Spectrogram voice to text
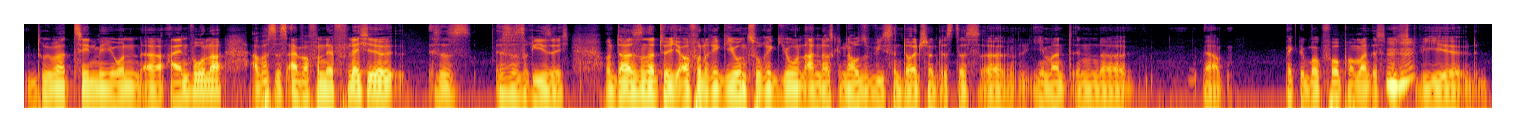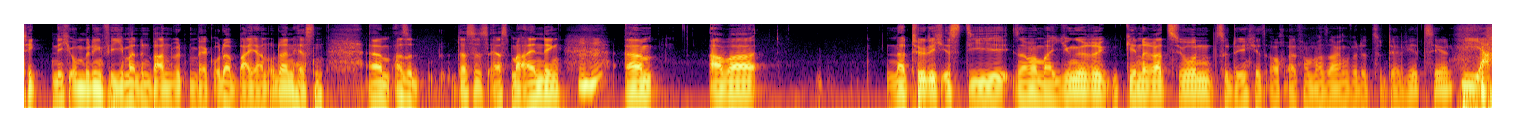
drüber 10 Millionen äh, Einwohner, aber es ist einfach von der Fläche, ist es ist es riesig. Und da ist es natürlich auch von Region zu Region anders, genauso wie es in Deutschland ist, dass äh, jemand in äh, ja, Mecklenburg-Vorpommern ist mhm. nicht wie, tickt nicht unbedingt wie jemand in Baden-Württemberg oder Bayern oder in Hessen. Ähm, also das ist erstmal ein Ding. Mhm. Ähm, aber natürlich ist die, sagen wir mal, jüngere Generation, zu der ich jetzt auch einfach mal sagen würde, zu der wir zählen. Ja,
